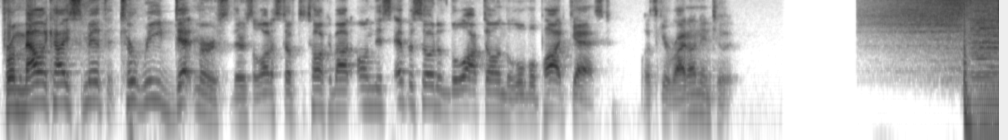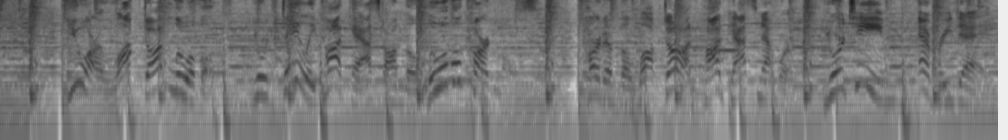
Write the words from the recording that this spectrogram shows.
From Malachi Smith to Reid Detmers, there's a lot of stuff to talk about on this episode of the Locked On the Louisville podcast. Let's get right on into it. You are Locked On Louisville, your daily podcast on the Louisville Cardinals. Part of the Locked On Podcast Network, your team every day.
